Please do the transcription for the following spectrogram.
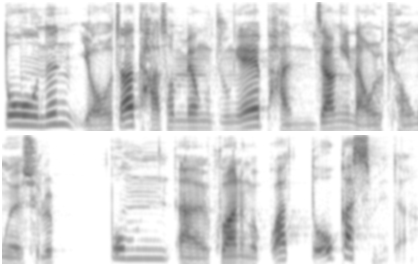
또는 여자 다섯 명 중에 반장이 나올 경우의 수를 뽑 아, 구하는 것과 똑같습니다.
